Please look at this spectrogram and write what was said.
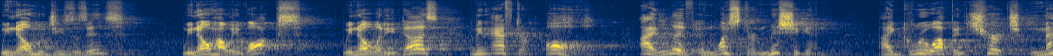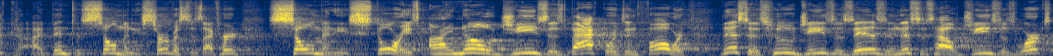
We know who Jesus is. We know how he walks. We know what he does. I mean, after all, I live in Western Michigan. I grew up in church Mecca. I've been to so many services. I've heard so many stories. I know Jesus backwards and forwards. This is who Jesus is, and this is how Jesus works,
